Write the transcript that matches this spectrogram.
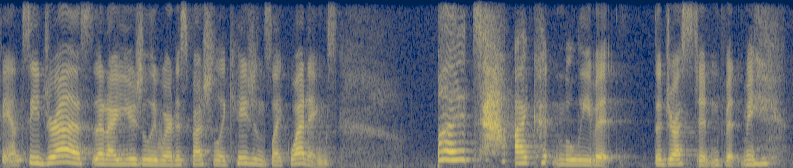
fancy dress that I usually wear to special occasions like weddings. But I couldn't believe it. The dress didn't fit me.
